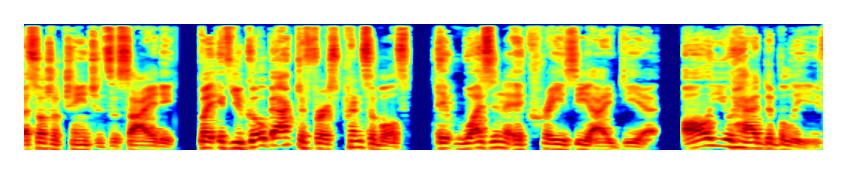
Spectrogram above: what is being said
a social change in society. But if you go back to first principles, it wasn't a crazy idea. All you had to believe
